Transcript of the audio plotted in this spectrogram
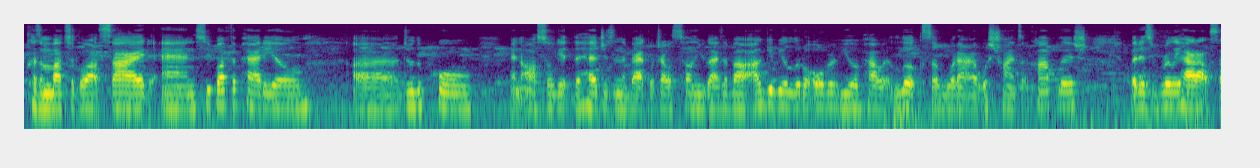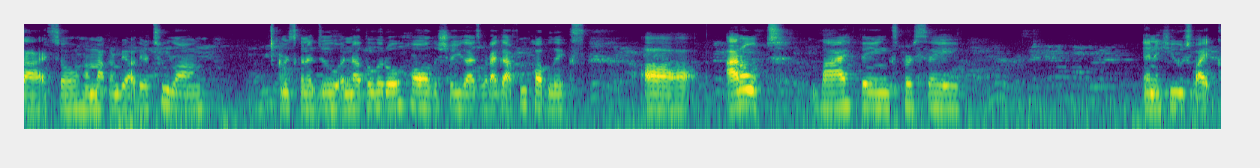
because i'm about to go outside and sweep off the patio uh, do the pool, and also get the hedges in the back, which I was telling you guys about. I'll give you a little overview of how it looks of what I was trying to accomplish. But it's really hot outside, so I'm not to be out there too long. I'm just to do another little haul to show you guys what I got from Publix. Uh, I don't buy things per se in a huge like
